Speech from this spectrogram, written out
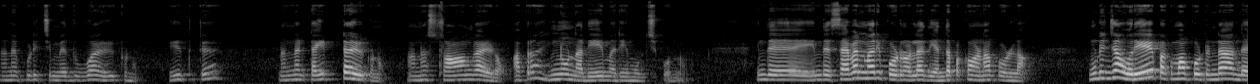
நல்லா பிடிச்சி மெதுவாக இழுக்கணும். இழுத்துட்டு நல்லா டைட்டாக இழுக்கணும். ஆனால் ஸ்ட்ராங்காக ஆகிடும் அப்புறம் இன்னொன்று அதே மாதிரியே முடிச்சு போடணும். இந்த இந்த செவன் மாதிரி போடுறோம்ல அது எந்த பக்கம் வேணால் போடலாம். முடிஞ்சால் ஒரே பக்கமாக போட்டுட்டா அந்த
